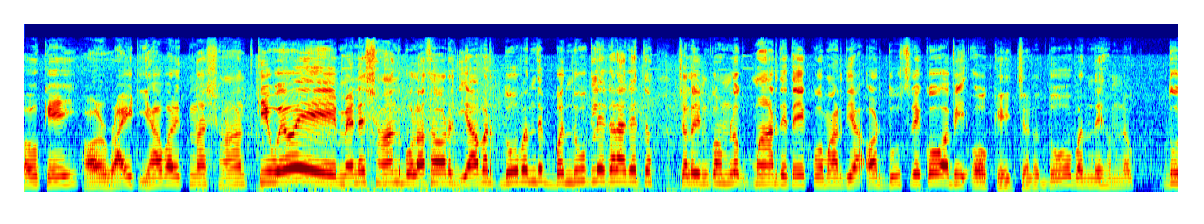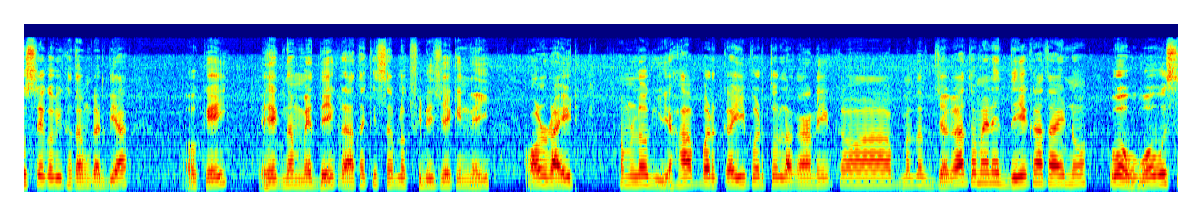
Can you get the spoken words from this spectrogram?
ओके और राइट यहाँ पर इतना शांत क्यों हुए मैंने शांत बोला था और यहाँ पर दो बंदे बंदूक लेकर आ गए तो चलो इनको हम लोग मार देते, एक को मार दिया और दूसरे को अभी ओके चलो दो बंदे हम लोग, दूसरे को भी ख़त्म कर दिया। ओके एकदम मैं देख रहा था कि सब लोग फिनिश है कि नहीं। और राइट हम लोग यहाँ पर, कहीं पर तो लगाने का मतलब जगह तो मैंने देखा था नो वो वो उस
